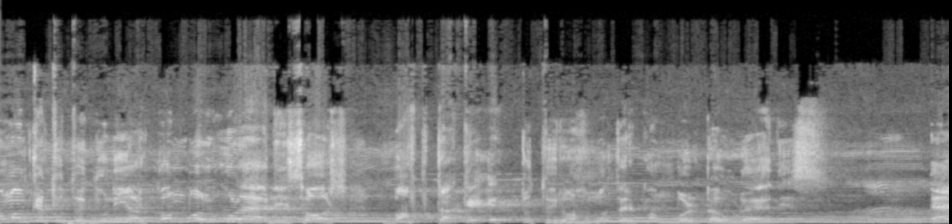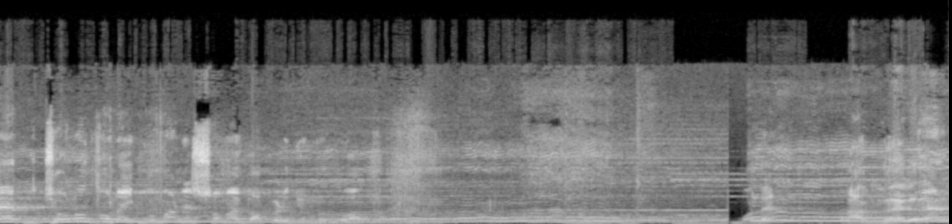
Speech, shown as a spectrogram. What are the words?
আমাকে তো তুই দুনিয়ার কম্বল উড়াইয়া দিছস। বাপটাকে একটু তুই রহমতের কম্বলটা উড়াইয়া দিস। একজনও তো নেই ঘুমানোর সময় বাপের জন্য দোয়া করে। বলেন, রাগ হয়ে গেলেন?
